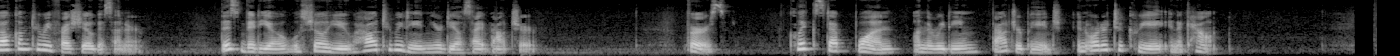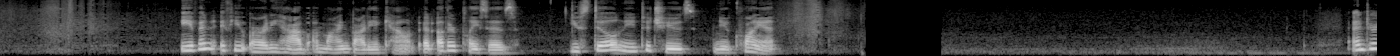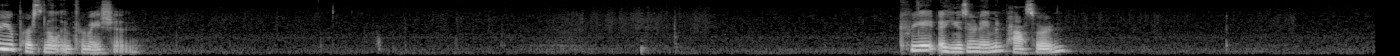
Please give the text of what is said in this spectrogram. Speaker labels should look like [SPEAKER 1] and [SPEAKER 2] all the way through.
[SPEAKER 1] Welcome to Refresh Yoga Center. This video will show you how to redeem your DealSite voucher. First, click Step 1 on the Redeem Voucher page in order to create an account. Even if you already have a MindBody account at other places, you still need to choose New Client. Enter your personal information. Create a username and password,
